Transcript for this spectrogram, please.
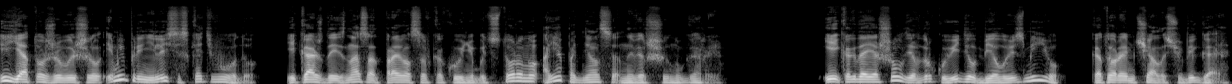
и я тоже вышел, и мы принялись искать воду, и каждый из нас отправился в какую-нибудь сторону, а я поднялся на вершину горы. И когда я шел, я вдруг увидел белую змею, которая мчалась, убегая,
